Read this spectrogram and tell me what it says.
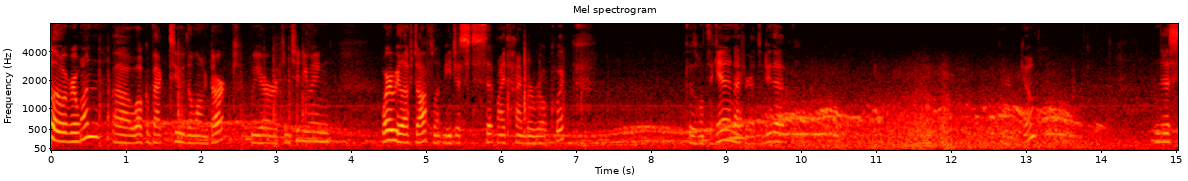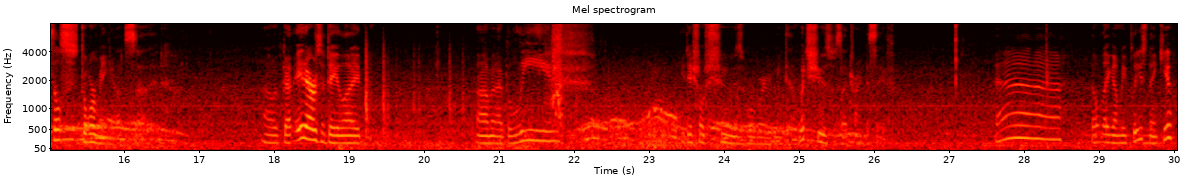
Hello everyone, uh, welcome back to The Long Dark. We are continuing where we left off. Let me just set my timer real quick. Because once again, I forgot to do that. There we go. And it is still storming outside. Uh, we've got 8 hours of daylight. Um, and I believe additional shoes were wearing me down. Which shoes was I trying to save? Ah, don't leg on me, please. Thank you.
